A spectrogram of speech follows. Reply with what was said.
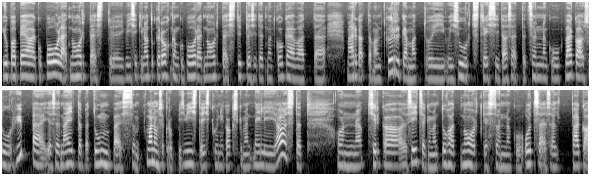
juba peaaegu pooled noortest noortest või isegi natuke rohkem kui pooled noortest ütlesid, et nad kogevad äh, märgatavalt kõrgemat või, või suurt stressitaset, et see on nagu väga suur hüpe ja see näitab, et umbes vanusegrupis viisteist kuni kakskümmend neli aastat on circa seitsekümmend tuhat noort, kes on nagu otseselt väga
